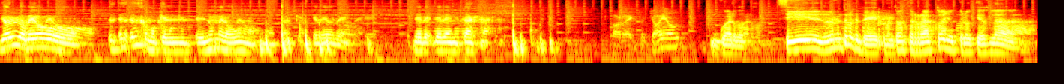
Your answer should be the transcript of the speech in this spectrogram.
yo lo veo, es, es como que el, número uno que, veo de, de, ventaja. Correcto. Joel. De acuerdo. Sí, realmente lo que te comentaba hace rato, yo creo que es la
